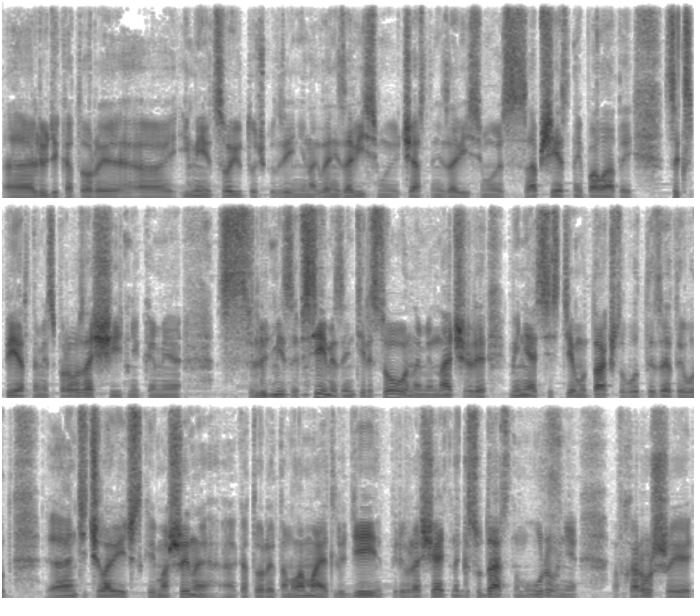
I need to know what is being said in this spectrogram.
э, люди, которые э, имеют свою точку зрения, иногда независимую, часто независимую, с общественной палатой, с экспертами, с правозащитниками, с людьми, всеми заинтересованными, начали менять систему так, чтобы вот из этой вот античеловеческой машины, э, которая там ломает людей, превращать на государственном уровне в хорошие,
